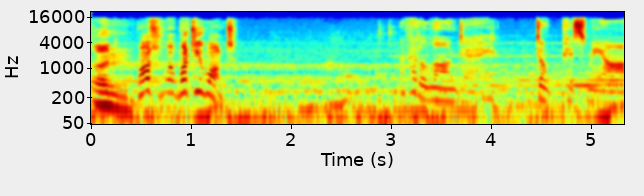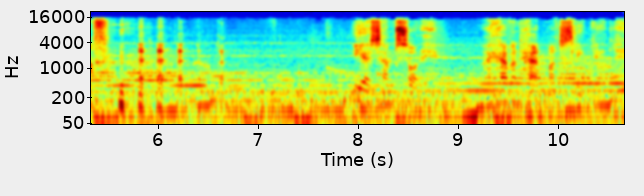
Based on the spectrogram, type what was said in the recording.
Un. What? What, what do you want? I've had a long day. Don't piss me off. Yes, I'm sorry. I haven't had much sleep lately.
